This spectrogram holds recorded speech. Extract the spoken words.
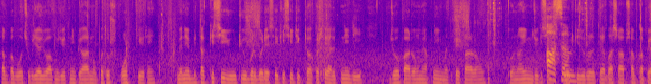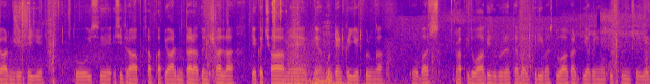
सबका बहुत शुक्रिया जो आप मुझे इतनी प्यार मोहब्बत और सपोर्ट दे रहे हैं। मैंने अभी तक किसी यूट्यूबर बड़े से किसी टिकटॉकर से हेल्प नहीं ली। जो कर रहा हूँ मैं अपनी हिम्मत पे कर रहा हूँ। तो ना ही मुझे किसी awesome. सपोर्ट की ज़रूरत है बस आप सबका प्यार मुझे चाहिए। तो इससे इसी तरह आप सबका प्यार मिलता रहा तो इन एक अच्छा मैं कंटेंट क्रिएट करूँगा। तो बस आपकी दुआ की ज़रूरत है भाई के लिए बस दुआ कर दिया करें और कुछ भी नहीं चाहिए।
